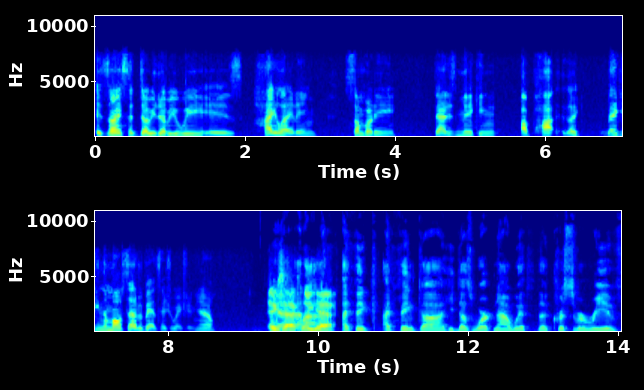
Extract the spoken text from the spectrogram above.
it's nice that WWE is highlighting somebody that is making a pot like making the most out of a bad situation. You know. exactly. and I- Yeah, I, I think I think uh, he does work now with the Christopher Reeve,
